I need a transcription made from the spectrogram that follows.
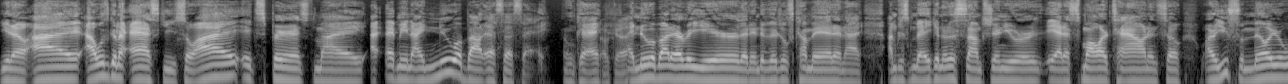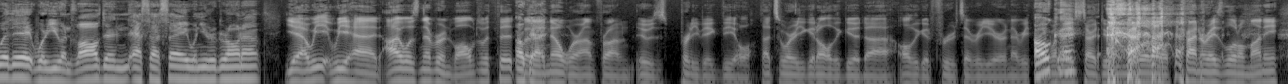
you know, I I was gonna ask you. So I experienced my. I, I mean, I knew about FFA. Okay? Okay. I knew about every year that individuals come in, and I I'm just making an assumption you were at a smaller town, and so are you familiar with it? Were you involved in FFA when you were growing up? Yeah, we we had. I was never involved with it, but I know where I'm from. It was pretty big deal. That's where you get all the good uh, all the good fruits every year and everything. When Okay. they start doing a little, trying to raise a little money.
